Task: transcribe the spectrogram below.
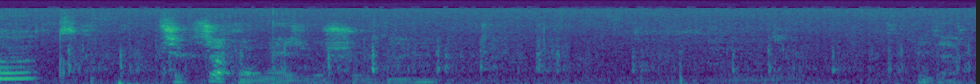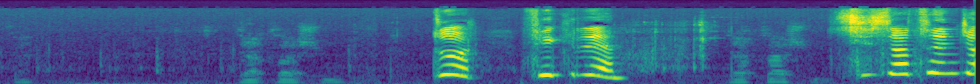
Evet. Çıkacak o mecbur şuradan ya. Bir dakika. Yaklaşma. Dur fikrim. Yaklaşma. Sis atınca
